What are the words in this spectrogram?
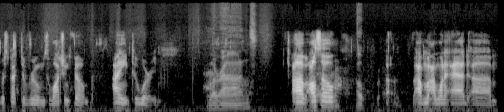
respective rooms watching film. I ain't too worried. Laurens. Um, also, Oh. uh, I'm, I want to add um,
